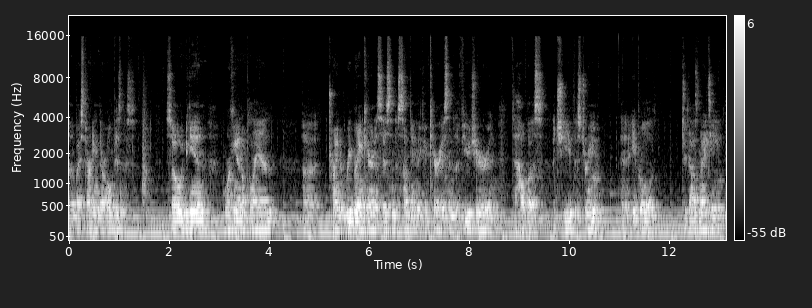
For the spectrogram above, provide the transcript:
uh, by starting their own business. So we began working on a plan, uh, trying to rebrand Care and Assist into something that could carry us into the future and to help us achieve this dream. And in April of 2019,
